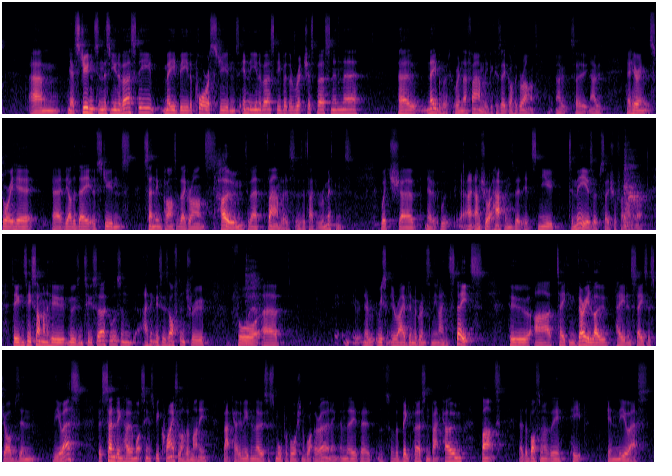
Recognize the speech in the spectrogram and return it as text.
Um, you know, students in this university may be the poorest student in the university, but the richest person in their uh, neighbourhood or in their family because they've got a grant. Uh, so you know, I was you know, hearing a story here uh, the other day of students sending part of their grants home to their families as a type of remittance, which uh, you know, I, I'm sure it happens, but it's new to me as a social phenomenon. So you can see someone who moves in two circles, and I think this is often true for uh, you know, recently arrived immigrants in the United States who are taking very low paid and status jobs in the US, but sending home what seems to be quite a lot of money back home, even though it's a small proportion of what they're earning. And they, are sort of the big person back home, but at the bottom of the heap in the US.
